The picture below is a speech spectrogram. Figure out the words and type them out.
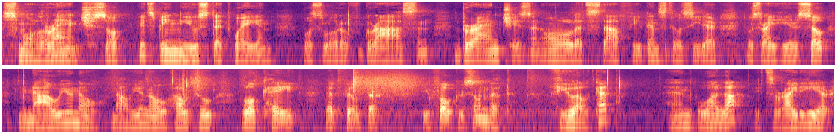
small ranch. So it's being used that way and was a lot of grass and branches and all that stuff you can still see there. It was right here. So now you know. Now you know how to locate that filter. You focus on that fuel cap and voila it's right here.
